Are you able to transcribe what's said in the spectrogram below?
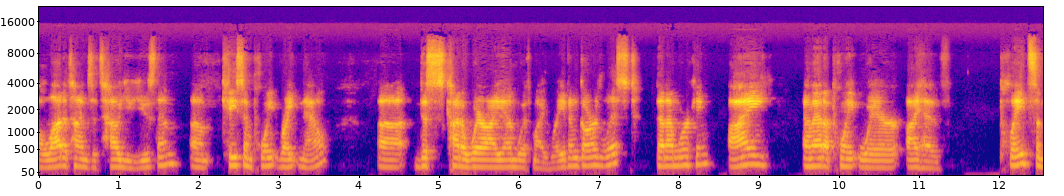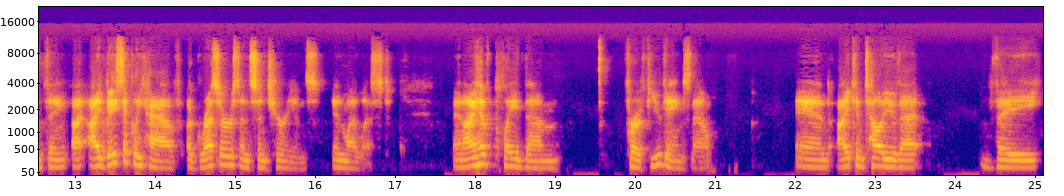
A lot of times it's how you use them. Um, case in point, right now, uh, this is kind of where I am with my Raven Guard list that I'm working. I am at a point where I have played something. I, I basically have aggressors and centurions in my list, and I have played them for a few games now, and I can tell you that they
